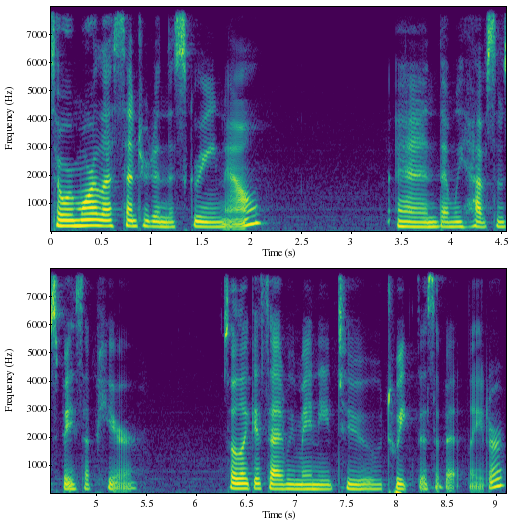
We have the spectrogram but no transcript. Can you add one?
So we're more or less centered in the screen now. And then we have some space up here. So like I said, we may need to tweak this a bit later.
